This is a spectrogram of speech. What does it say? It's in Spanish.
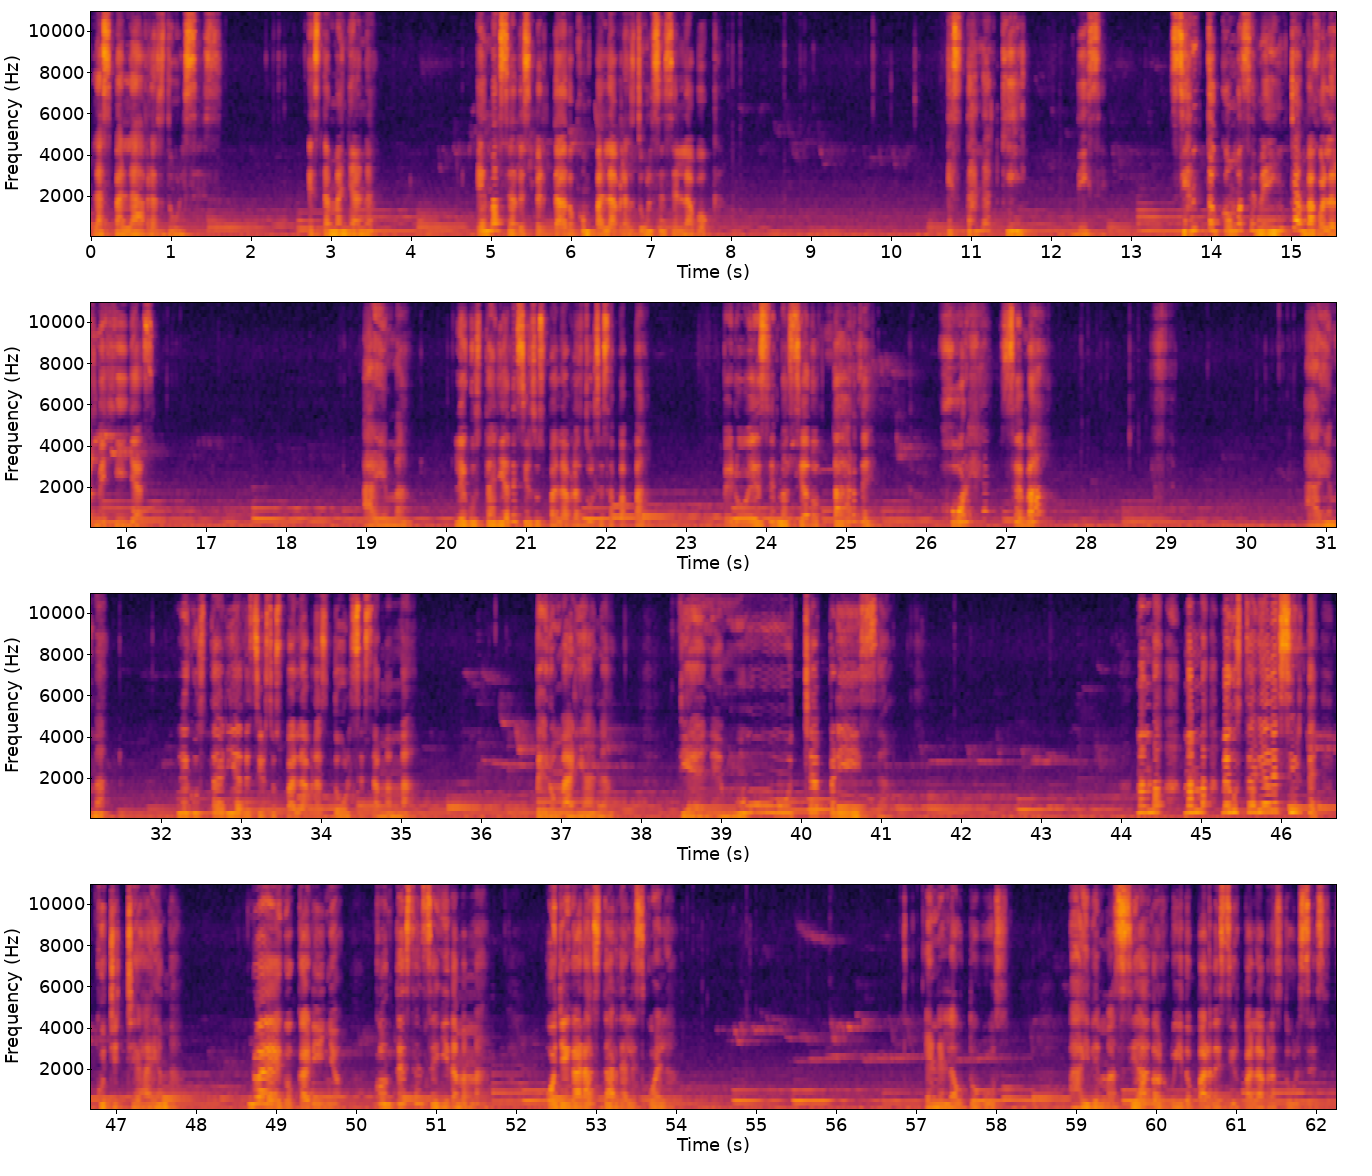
Las palabras dulces. Esta mañana, Emma se ha despertado con palabras dulces en la boca. Están aquí, dice. Siento cómo se me hinchan bajo las mejillas. A Emma le gustaría decir sus palabras dulces a papá, pero es demasiado tarde. Jorge se va. A Emma le gustaría decir sus palabras dulces a mamá. Pero Mariana tiene mucha prisa. Mamá, mamá, me gustaría decirte, cuchichea Emma. Luego, cariño, contesta enseguida mamá, o llegarás tarde a la escuela. En el autobús hay demasiado ruido para decir palabras dulces.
